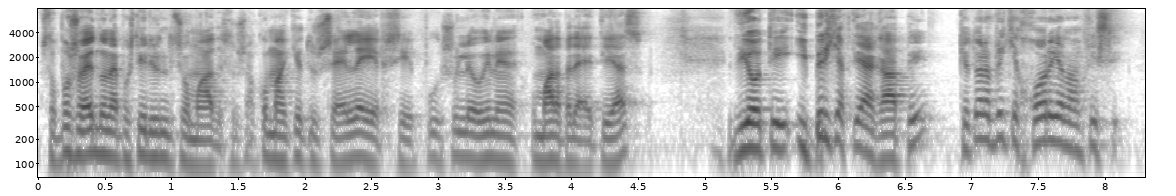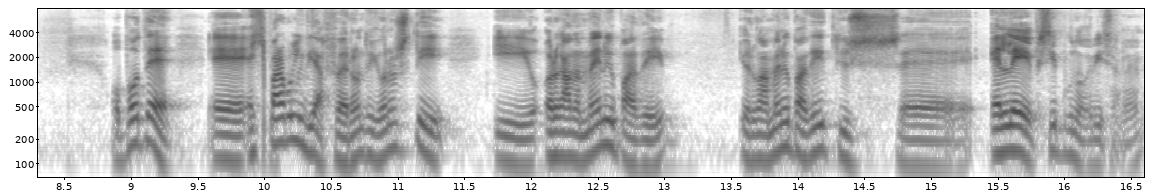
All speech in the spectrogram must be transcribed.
στο πόσο έντονα υποστηρίζουν τις ομάδες τους, ακόμα και τους LAFC, που σου λέω είναι ομάδα πενταετίας. Διότι υπήρχε αυτή η αγάπη και τώρα βρήκε χώρο για να ανθίσει. Οπότε ε, έχει πάρα πολύ ενδιαφέρον το γεγονός ότι οι οργανωμένοι οπαδοί, οι οργανωμένοι οπαδοί του ε, LAFC που γνωρίσαμε,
